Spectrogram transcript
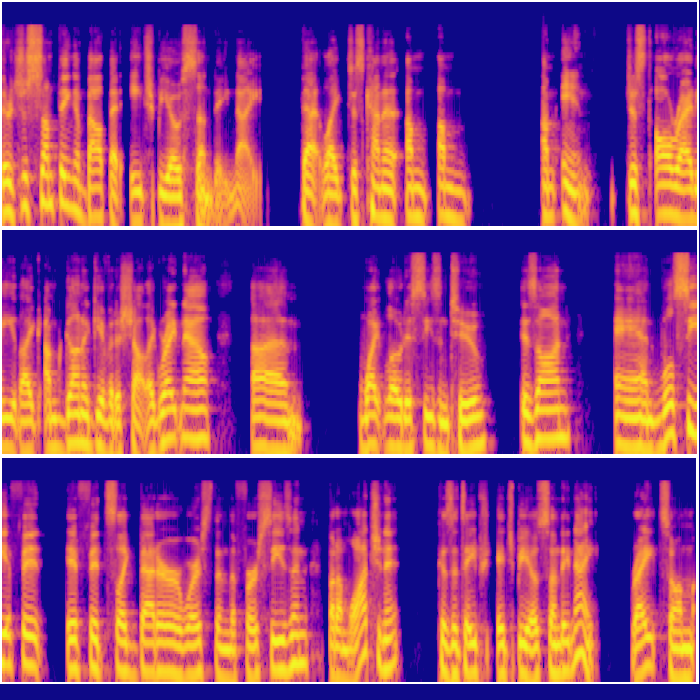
there's just something about that HBO Sunday night that like just kind of I'm I'm I'm in just already like I'm gonna give it a shot. Like right now, um White Lotus season 2 is on and we'll see if it if it's like better or worse than the first season, but I'm watching it cuz it's H- HBO Sunday night, right? So I'm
